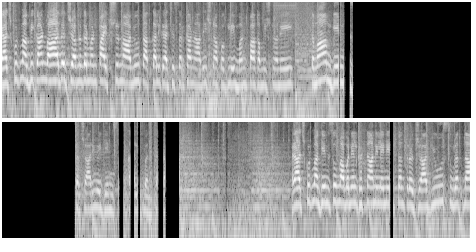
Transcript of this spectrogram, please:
રાજકોટમાં અગ્નિકાંડ બાદ જામનગર મનપા એક્શનમાં આવ્યું. તાત્કાલિક રાજ્ય સરકારના આદેશના પગલે મનપા કમિશનરે તમામ ગેમ કર્મચારીઓએ ગેમ ઝોન બંધ રાજકોટમાં ગેમ ઝોનમાં બનેલ ઘટનાને લઈને તંત્ર જાગ્યું. સુરતના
